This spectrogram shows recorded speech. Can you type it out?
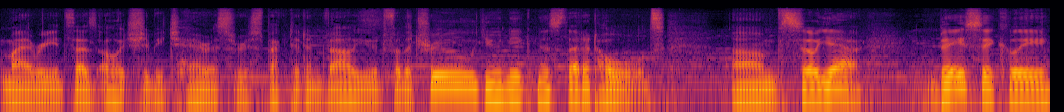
my read says, oh, it should be cherished, respected, and valued for the true uniqueness that it holds. Um, so yeah, basically,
